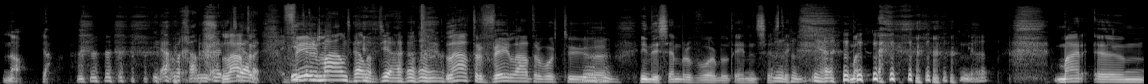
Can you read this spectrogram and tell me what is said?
nou ja, Ja, we gaan eh, Later, tellen. veel- Iedere maand helft, ja. later, veel later wordt u eh, in december bijvoorbeeld 61. ja. Maar, ja. maar ehm,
